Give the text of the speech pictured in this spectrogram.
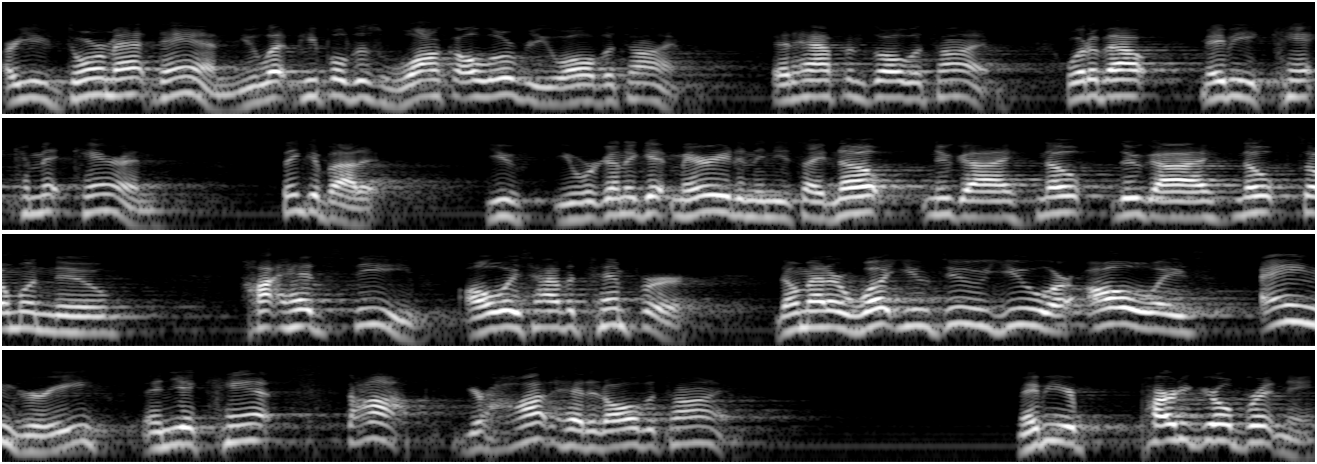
Are you doormat Dan? You let people just walk all over you all the time. It happens all the time. What about maybe you can't commit Karen? Think about it. You, you were going to get married and then you say, nope, new guy, nope, new guy, nope, someone new. Hothead Steve, always have a temper. No matter what you do, you are always angry and you can't stop. You're hot headed all the time. Maybe you're party girl Brittany.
